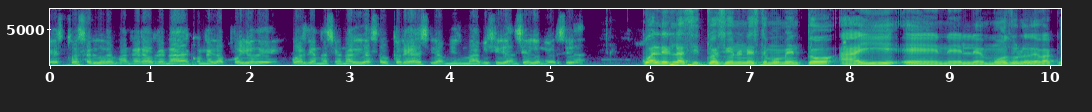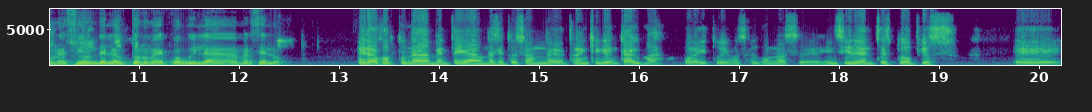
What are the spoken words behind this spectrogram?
Esto es algo de manera ordenada con el apoyo de Guardia Nacional y las autoridades y la misma vigilancia de la universidad. ¿Cuál es la situación en este momento ahí en el módulo de vacunación de la Autónoma de Coahuila, Marcelo? Mira, afortunadamente ya una situación eh, tranquila, en calma. Por ahí tuvimos algunos eh, incidentes propios, eh,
